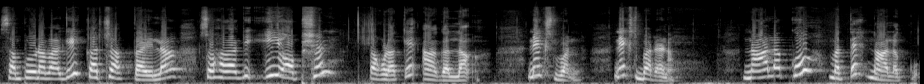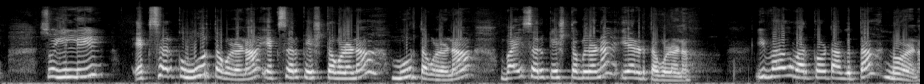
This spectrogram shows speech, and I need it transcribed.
ಸಂಪೂರ್ಣವಾಗಿ ಖರ್ಚಾಗ್ತಾ ಇಲ್ಲ. ಸೊ ಹಾಗಾಗಿ ಈ ಆಪ್ಷನ್ ತಗೊಳಕ್ಕೆ ಆಗಲ್ಲ. ನೆಕ್ಸ್ಟ್ ಒನ್ ನೆಕ್ಸ್ಟ್ ಬರೋಣ. ನಾಲ್ಕು ಮತ್ತು ನಾಲ್ಕು. ಸೊ ಇಲ್ಲಿ ಎಕ್ಸ್ ಸರಕು ಮೂರು ತಗೊಳ್ಳೋಣ. ಎಕ್ಸ್ ಎಷ್ಟು ತಗೊಳ್ಳೋಣ? ಮೂರು ತಗೊಳ್ಳೋಣ. ವೈ ಸರಕು ಎಷ್ಟು ತಗೊಳ್ಳೋಣ? ಎರಡು ತಗೊಳ್ಳೋಣ. ಇವಾಗ ವರ್ಕೌಟ್ ಆಗುತ್ತಾ? ನೋಡೋಣ.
